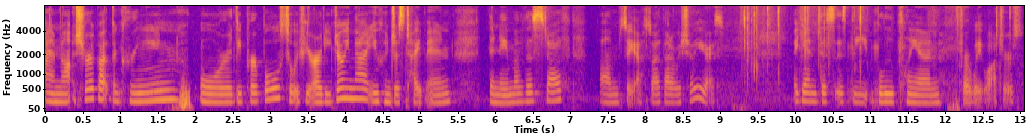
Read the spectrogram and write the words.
I'm not sure about the green or the purple, so if you're already doing that, you can just type in the name of this stuff. Um, so yeah, so I thought I would show you guys. Again, this is the blue plan for Weight Watchers.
